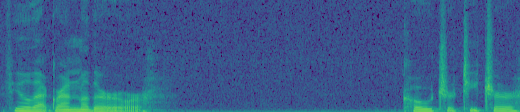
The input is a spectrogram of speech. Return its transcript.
feel that grandmother or coach or teacher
